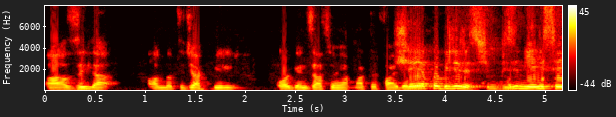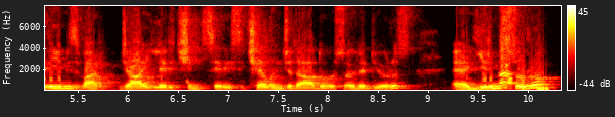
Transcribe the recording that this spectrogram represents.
ağzıyla anlatacak bir organizasyon yapmakta faydalı. şey yapabiliriz. Şimdi bizim yeni serimiz var. Cahiller için serisi. Challenge'ı daha doğrusu öyle diyoruz. Ee, 20 soru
